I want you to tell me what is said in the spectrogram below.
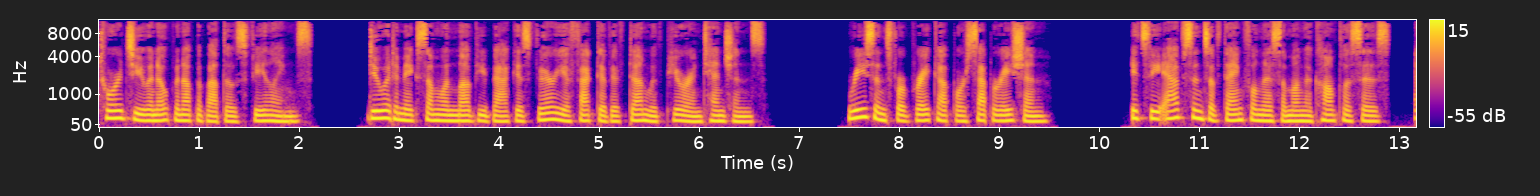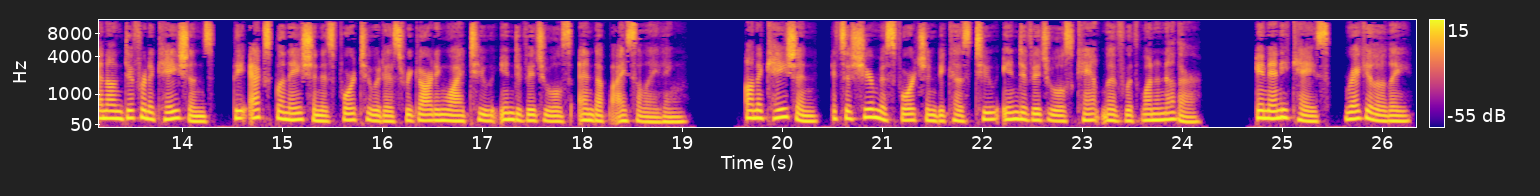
towards you and open up about those feelings. Do it to make someone love you back is very effective if done with pure intentions. Reasons for breakup or separation. It's the absence of thankfulness among accomplices, and on different occasions, the explanation is fortuitous regarding why two individuals end up isolating. On occasion, it's a sheer misfortune because two individuals can't live with one another. In any case, regularly,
